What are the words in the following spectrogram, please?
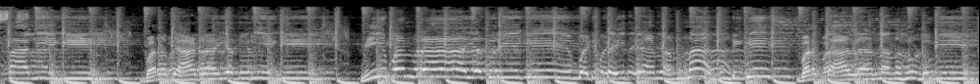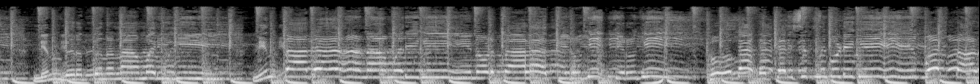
ಸಾಲಿಗಿ, ಬರಬ್ಯಾಡ ಎದುರಿಗಿ, ನೀ ಬಂದ್ರ ಬಡಿತೈತೆ ನನ್ನ ಗುಂಡಿಗೆ, ಬರ್ತಾಳ ನನ್ನ ಹುಡುಗಿ. ನಿಂದಿರ್ತನ ನಾ ಮರಿಗಿ, ನಿಂತಾಗ ನಾ ಮರಿಗಿ. ನೋಡ್ತಾಳ ತಿರುಗಿ ತಿರುಗಿ, ಹೋಗಾಗ ಕರೆಸಿದ್ನ ಗುಡಿಗಿ, ಬರ್ತಾಳ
